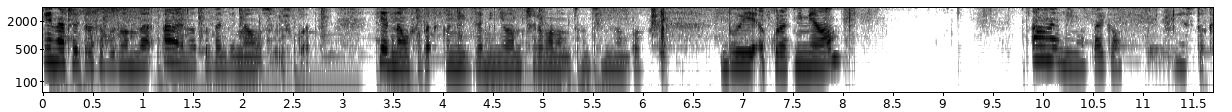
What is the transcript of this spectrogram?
Inaczej trochę wygląda, ale no to będzie miało swój wkład. Jedną chyba tylko nic zamieniłam czerwoną, tą ciemną, bo, bo jej akurat nie miałam. Ale mimo tego jest ok.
